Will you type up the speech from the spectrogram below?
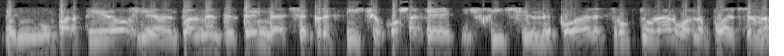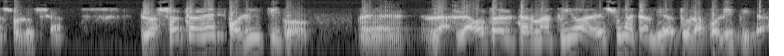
de ningún partido y eventualmente tenga ese prestigio, cosa que es difícil de poder estructurar, bueno, puede ser una solución. Los otros es político. Eh, la otra alternativa es una candidatura política.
